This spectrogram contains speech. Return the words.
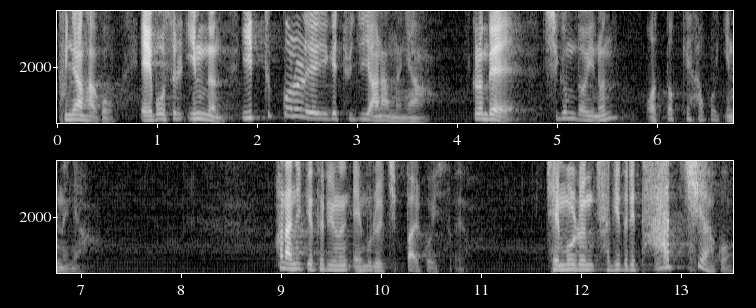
분양하고 에봇을 입는 이 특권을 너희에게 주지 않았느냐. 그런데 지금 너희는 어떻게 하고 있느냐? 하나님께 드리는 애물을 짓밟고 있어요. 재물은 자기들이 다 취하고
